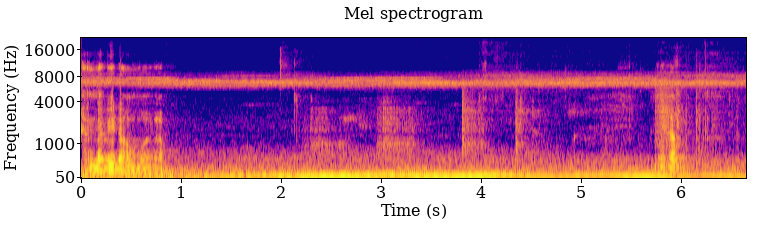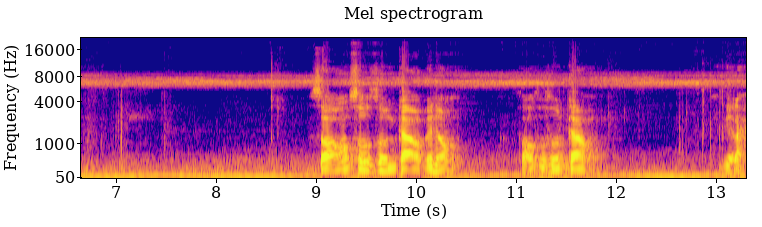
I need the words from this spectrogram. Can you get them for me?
หันมาพี่น้องเบิ้งครับนี่ครับสองศูนย์ศูนย์เก้าพี่น้องสองศูนย์ศูนย์เก้าเดี๋ยวละ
